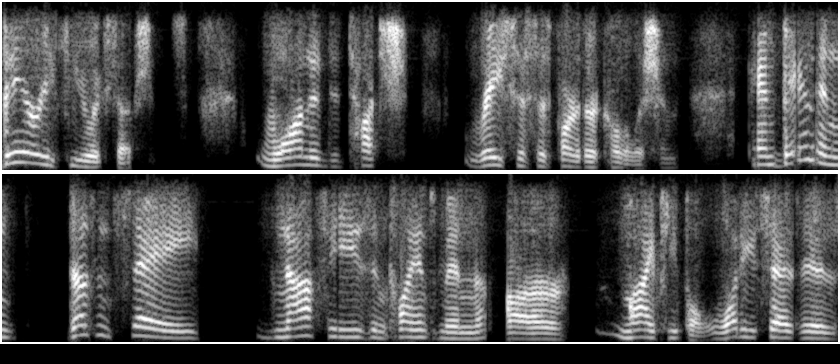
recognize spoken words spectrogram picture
very few exceptions, wanted to touch racists as part of their coalition. And Bannon doesn't say Nazis and Klansmen are my people. What he says is,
